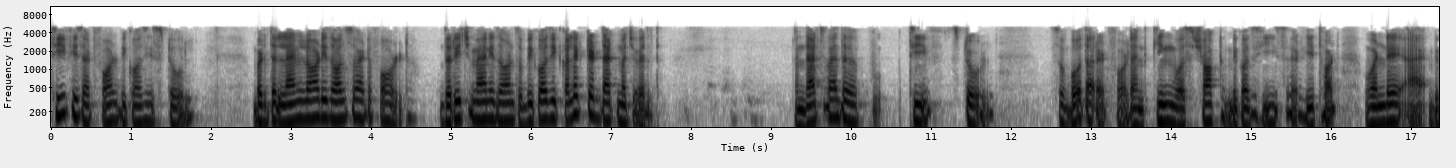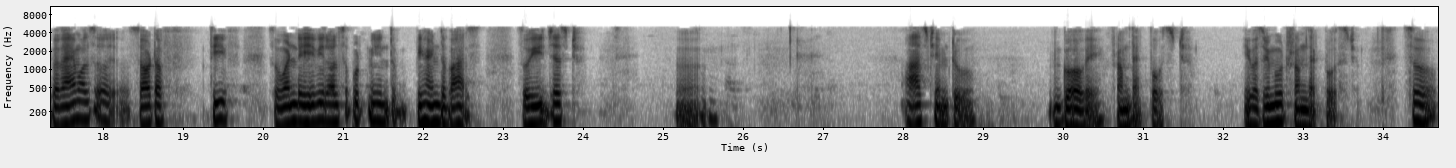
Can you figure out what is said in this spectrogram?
thief is at fault because he stole. But the landlord is also at fault. The rich man is also because he collected that much wealth. And that's why the thief stole. So both are at fault. And king was shocked because he said he thought one day I, because I am also sort of thief. So one day he will also put me into behind the bars. So he just uh, asked him to go away from that post. He was removed from that post. So,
